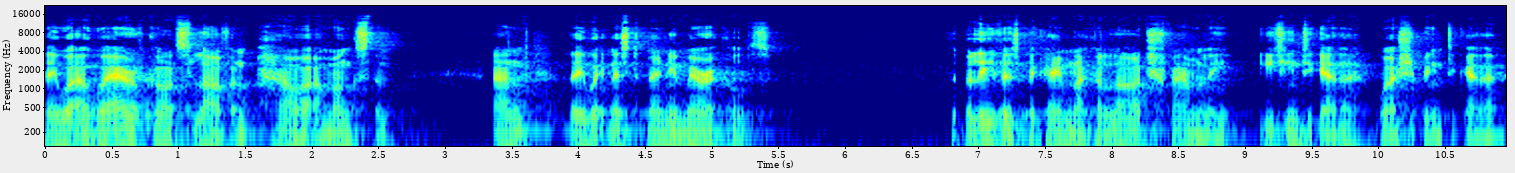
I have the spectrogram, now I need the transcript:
They were aware of God's love and power amongst them, and they witnessed many miracles. The believers became like a large family, eating together, worshipping together,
